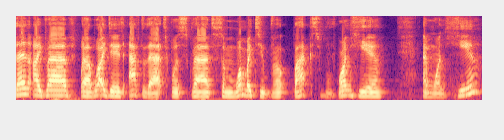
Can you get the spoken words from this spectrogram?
Then I grabbed, what I did after that was grab some 1x2 blacks, one here, and one here,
